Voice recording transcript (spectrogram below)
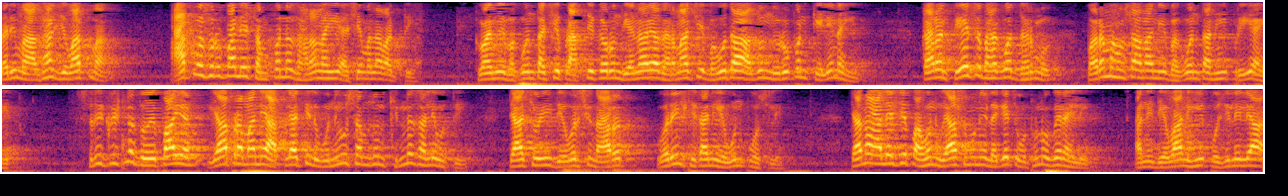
तरी माझा जीवात्मा आत्मस्वरूपाने संपन्न झाला नाही असे मला वाटते. किंवा मी भगवंताची प्राप्ती करून देणाऱ्या धर्माचे बहुधा अजून निरूपण केले नाही. कारण तेच भागवत धर्म परमहंसानाने भगवंतांनी प्रिय आहेत. श्रीकृष्ण द्वैपायन याप्रमाणे आपल्यातील उणीव समजून खिन्न झाले होते. त्याचवेळी देवर्षी नारद वरील ठिकाणी येऊन पोहोचले. त्यांना आल्याचे पाहून व्यासमुनी लगेच उठून उभे राहिले आणि देवानेही पूजलेल्या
